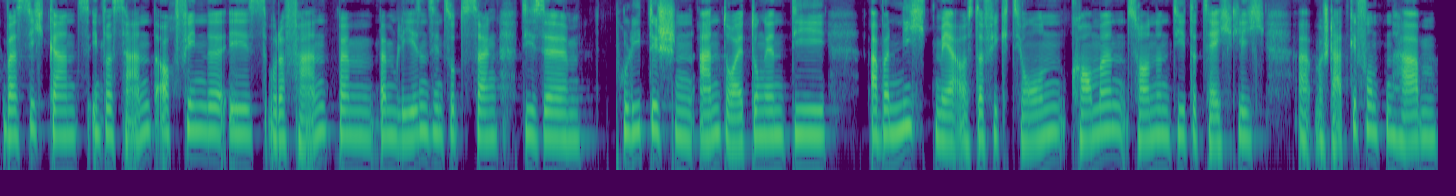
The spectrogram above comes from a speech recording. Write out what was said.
Was ich ganz interessant auch finde, ist oder fand beim, beim Lesen sind sozusagen diese politischen Andeutungen, die aber nicht mehr aus der Fiktion kommen, sondern die tatsächlich äh, stattgefunden haben.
